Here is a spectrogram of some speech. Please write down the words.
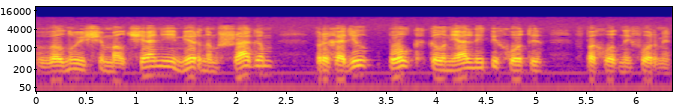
в волнующем молчании, мерным шагом проходил полк колониальной пехоты в походной форме.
